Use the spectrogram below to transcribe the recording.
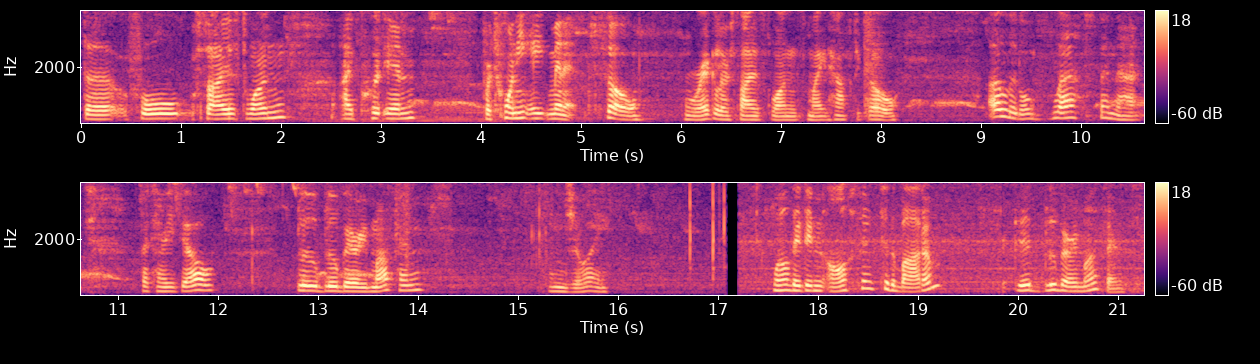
The full sized ones I put in for 28 minutes so regular sized ones might have to go a little less than that. But here you go. Blue blueberry muffins. Enjoy. Well, they didn't all sink to the bottom. Good blueberry muffins.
